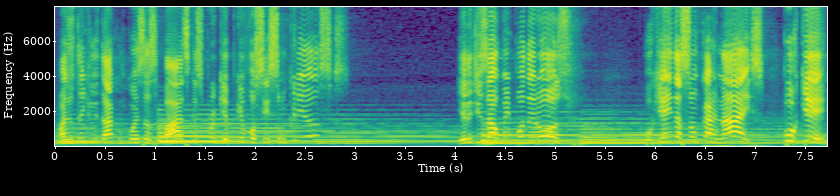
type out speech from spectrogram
mas eu tenho que lidar com coisas básicas. Por quê? Porque vocês são crianças. E ele diz algo bem poderoso, porque ainda são carnais. Por quê?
